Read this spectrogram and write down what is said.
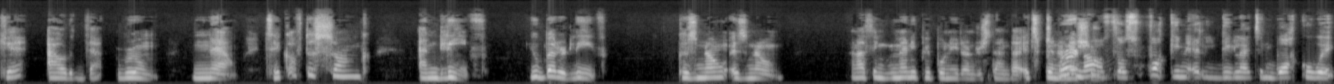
get out of that room now. Take off the song and leave. You better leave. Because no is no. And I think many people need to understand that. It's been an turn issue. off those fucking LED lights and walk away.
